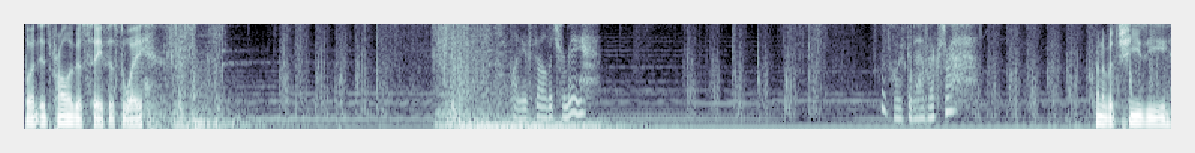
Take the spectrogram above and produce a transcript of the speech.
but it's probably the safest way. Plenty of salvage for me. It's always good to have extra. Kind of a cheesy,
